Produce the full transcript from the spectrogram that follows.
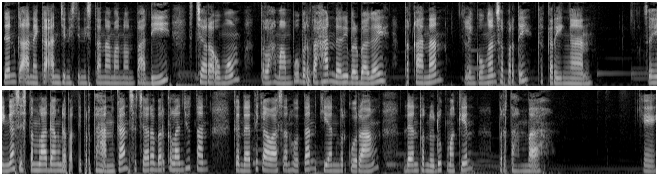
dan keanekaan jenis-jenis tanaman non-padi secara umum telah mampu bertahan dari berbagai tekanan lingkungan seperti kekeringan sehingga sistem ladang dapat dipertahankan secara berkelanjutan, kendati kawasan hutan kian berkurang dan penduduk makin bertambah. Oke,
